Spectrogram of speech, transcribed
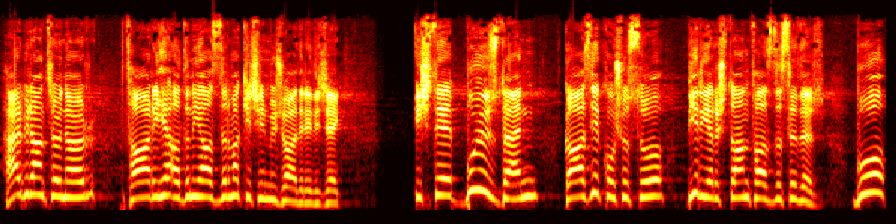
her bir antrenör tarihe adını yazdırmak için mücadele edecek. İşte bu yüzden Gazi koşusu bir yarıştan fazlasıdır. Bu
